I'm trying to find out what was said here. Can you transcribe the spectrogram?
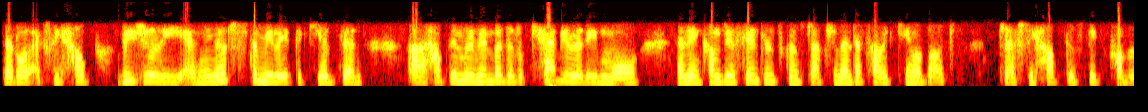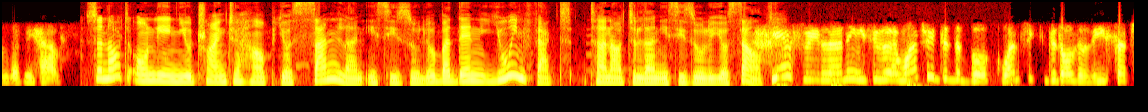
that will actually help visually and, you know, stimulate the kids and uh, help them remember the vocabulary more. And then comes your sentence construction, and that's how it came about to actually help this big problem that we have. So, not only in you trying to help your son learn isiZulu, but then you, in fact, turn out to learn isiZulu yourself. Yes, we're learning isiZulu. And once we did the book, once we did all the research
